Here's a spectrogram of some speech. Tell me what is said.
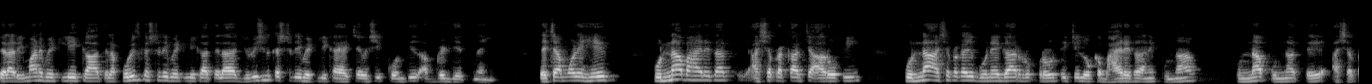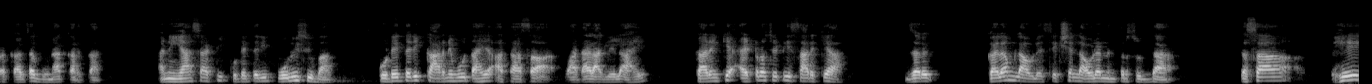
त्याला रिमांड भेटली का? त्याला पोलीस कस्टडी भेटली का? त्याला ज्युडिशियल कस्टडी भेटली का? याच्याविषयी कोणतीच अपडेट देत नाही. त्याच्यामुळे हे पुन्हा बाहेर येतात अशा प्रकारचे आरोपी. पुन्हा अशा प्रकारचे गुन्हेगार प्रवृत्तीचे लोक बाहेर येतात आणि पुन्हा पुन्हा पुन्हा ते अशा प्रकारचा गुन्हा करतात. आणि यासाठी कुठेतरी पोलीस विभाग कुठेतरी कारणीभूत आहे आता असा वाटायला लागलेला आहे. कारण की अॅट्रॉसिटी सारख्या जर कलम लावले सेक्शन लावल्यानंतर सुद्धा तसा हे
